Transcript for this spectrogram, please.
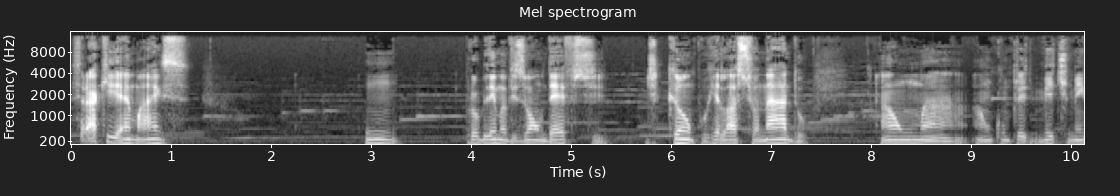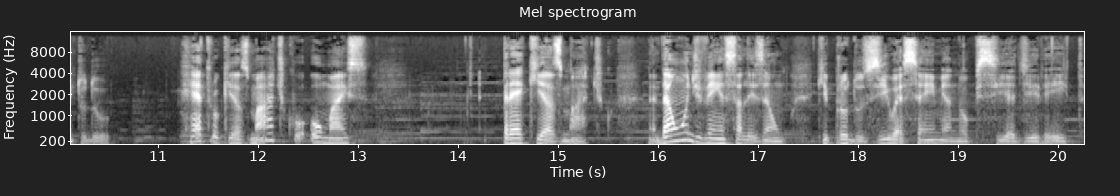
Será que é mais um problema visual, um déficit de campo relacionado a, uma, a um comprometimento do, retroquiasmático ou mais pré-quiasmático? Né? Da onde vem essa lesão que produziu essa hemianopsia direita?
